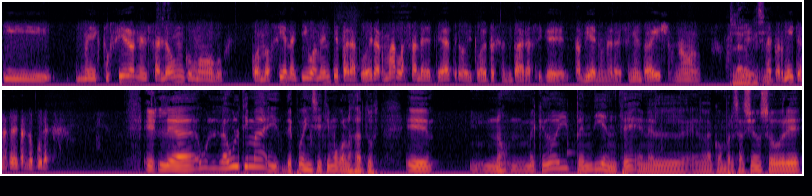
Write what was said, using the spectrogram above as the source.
y me dispusieron el salón como cuando hacían activamente para poder armar la sala de teatro y poder presentar, así que también un agradecimiento a ellos, ¿no? Claro que Me permiten hacer estas locuras. Eh, la, última, y después insistimos con los datos. Eh, me quedó ahí pendiente en, el, en la conversación sobre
